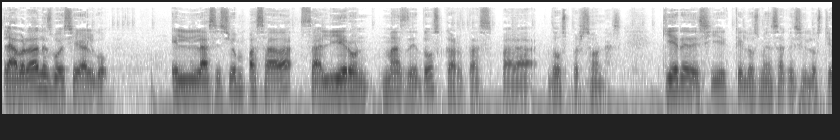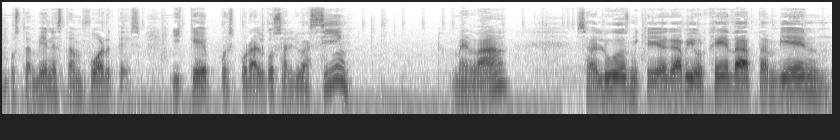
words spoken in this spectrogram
la verdad les voy a decir algo. En la sesión pasada salieron más de dos cartas para dos personas. Quiere decir que los mensajes y los tiempos también están fuertes y que pues por algo salió así, ¿verdad? Saludos, mi querida Gaby Ojeda, también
